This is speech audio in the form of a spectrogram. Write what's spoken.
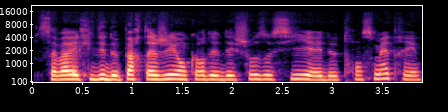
ça va avec l'idée de partager encore des, choses aussi et de transmettre. Et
